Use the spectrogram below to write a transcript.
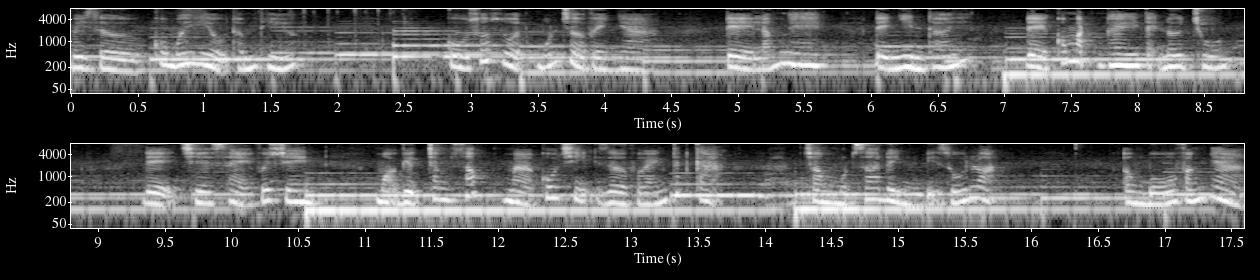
Bây giờ cô mới hiểu thấm thía. Cô sốt ruột muốn trở về nhà, Để lắng nghe, Để nhìn thấy, Để có mặt ngay tại nơi trốn, Để chia sẻ với Jane Mọi việc chăm sóc mà cô chị giờ phải gánh tất cả Trong một gia đình bị rối loạn. Ông bố vắng nhà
